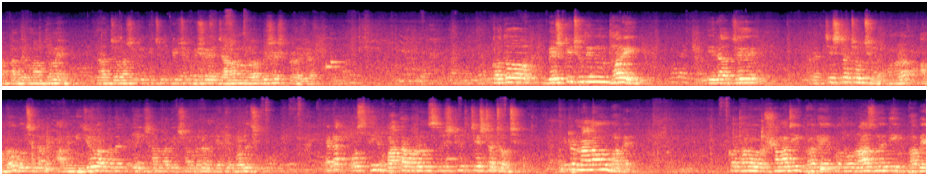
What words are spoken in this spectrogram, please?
আপনাদের মাধ্যমে রাজ্যবাসীকে কিছু কিছু বিষয়ে জানানো বিশেষ প্রয়োজন। গত বেশ কিছুদিন ধরেই এই রাজ্যে চেষ্টা চলছিল। আমরা, আমরাও বলছিলাম, আমি নিজেও আপনাদের এই সাংবাদিক সম্মেলন ডেকে বলেছি। একটা অস্থির বাতাবরণ সৃষ্টির চেষ্টা চলছে। এটা নানান ভাবে কোথাও সামাজিকভাবে, কোথাও রাজনৈতিক ভাবে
